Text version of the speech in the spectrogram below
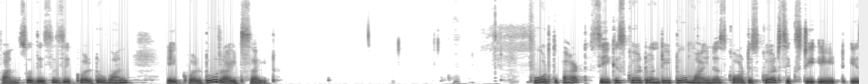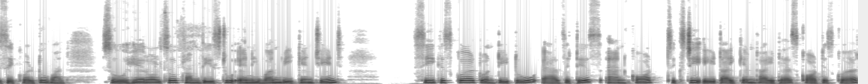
1. So this is equal to 1 equal to right side. Fourth part sec square 22 minus cot square 68 is equal to 1. So here also from these two any one we can change sec square 22 as it is and cot 68 I can write as cot square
